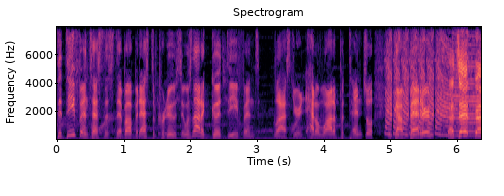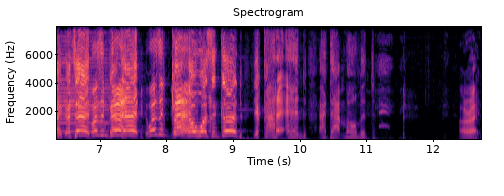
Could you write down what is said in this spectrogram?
the defense has to step up. It has to produce. It was not a good defense last year. It had a lot of potential. It got better. That's it, Gregg. That's it. It wasn't good. It. It wasn't good. No, it wasn't good. You gotta end at that moment. All right.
